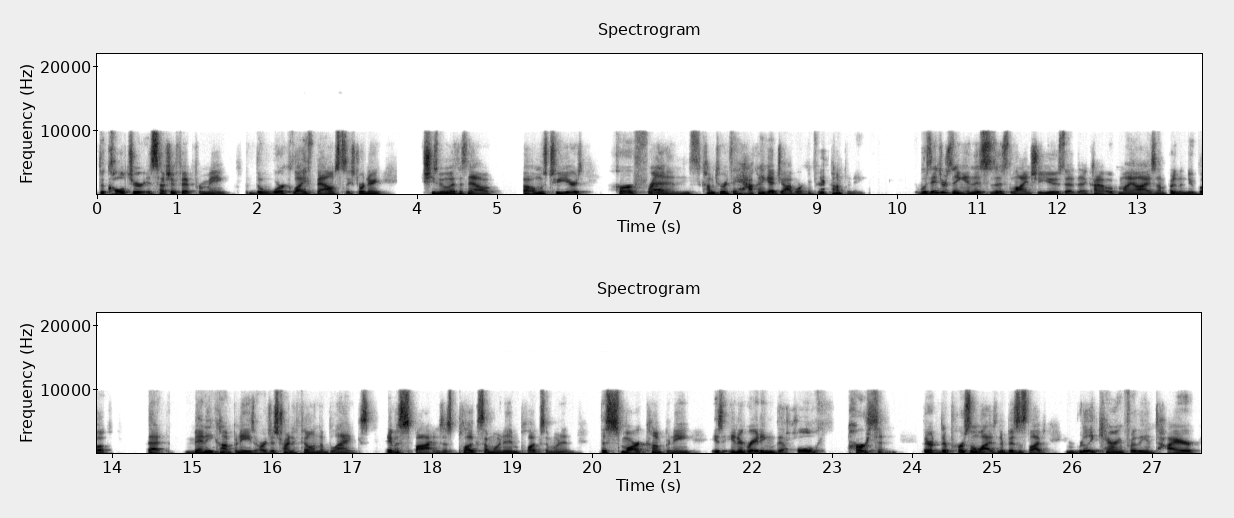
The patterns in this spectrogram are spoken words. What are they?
the culture is such a fit for me. The work-life balance is extraordinary. She's been with us now uh, almost two years. Her friends come to her and say, how can I get a job working for your company? Was interesting. And this is this line she used that, that kind of opened my eyes. And I'm putting the new book that many companies are just trying to fill in the blanks. They have a spot and just plug someone in, plug someone in. The smart company is integrating the whole person, their, their personal lives and their business lives, and really caring for the entire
